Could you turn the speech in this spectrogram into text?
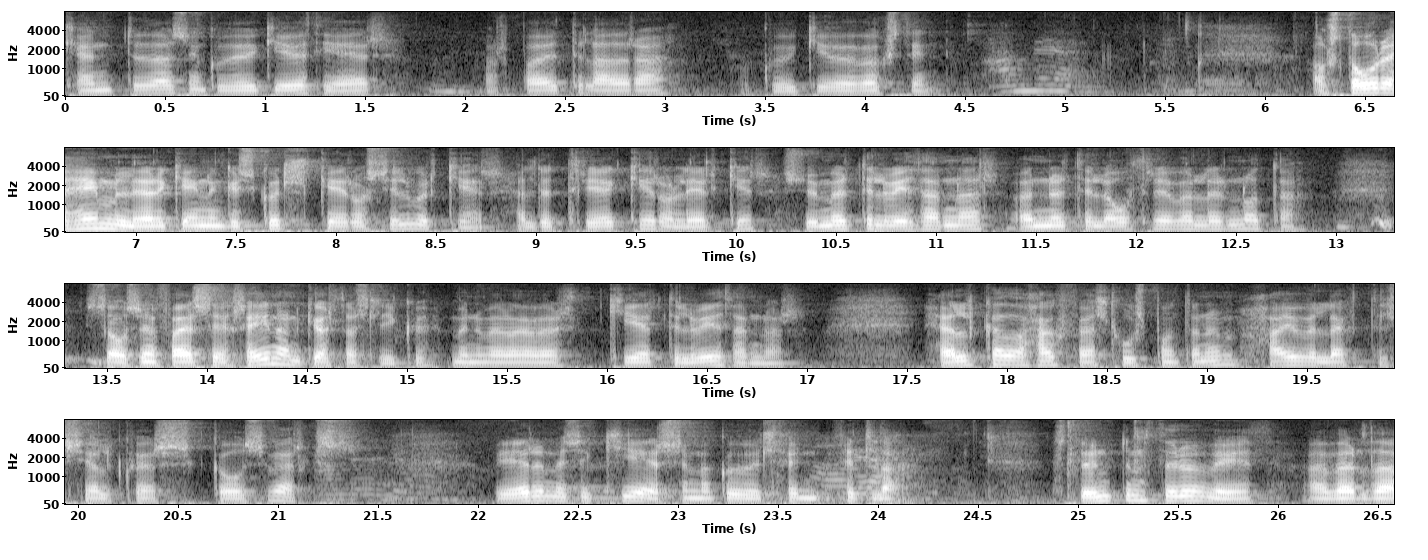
Kendu það sem Guð hefur gefið þér, varpaði til aðra og Guð gefið vöxtinn. Á stóru heimili er ekki einengi skullgeir og silfurgeir, heldur tregir og lergeir, sumur til viðhafnar, önnur til óþreifarleir nota. Sá sem fær sig hreinan gjört að slíku mun vera að vera ger til viðhafnar. Helgað og hagfælt húsbóndanum, hæfilegt til sjálfhvers góðs verks. Við erum þessi kér sem að Guð vil fylla. Stundum þurfum við að verða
